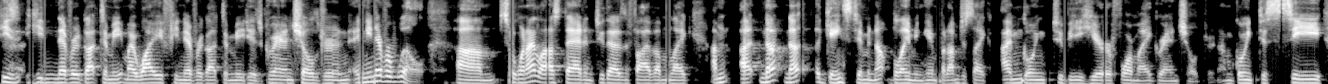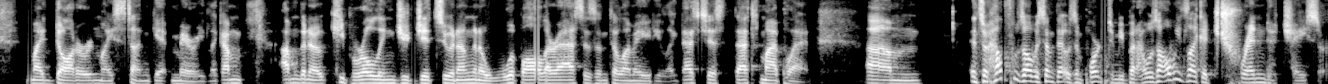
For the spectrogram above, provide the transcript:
he's he never got to meet my wife, he never got to meet his grandchildren, and he never will. Um, so when I lost dad in 2005, I'm like, I'm uh, not not against him and not blaming him, but I'm just like, I'm going to be here for my grandchildren. I'm going to see my daughter and my son get married. Like I'm I'm gonna keep rolling jujitsu and I'm gonna whoop all their asses until I'm 80. Like that's just that's my plan. Um, and so health was always something that was important to me, but I was always like a trend chaser.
